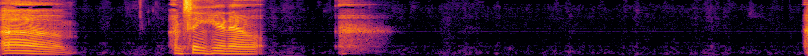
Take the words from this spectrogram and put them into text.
Um I'm seeing here now.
